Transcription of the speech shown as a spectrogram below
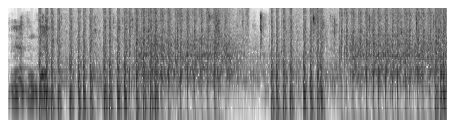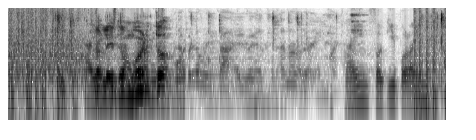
Mira, tenté. Carlito muerto. La info, equipo, la info.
